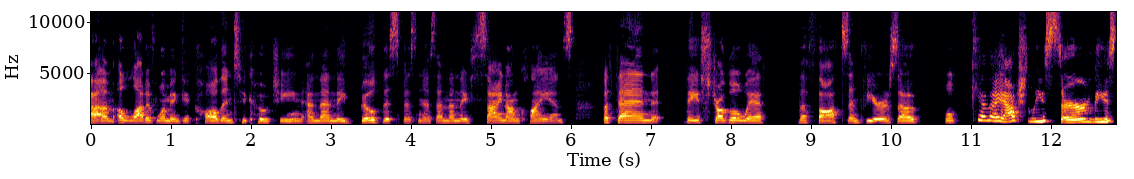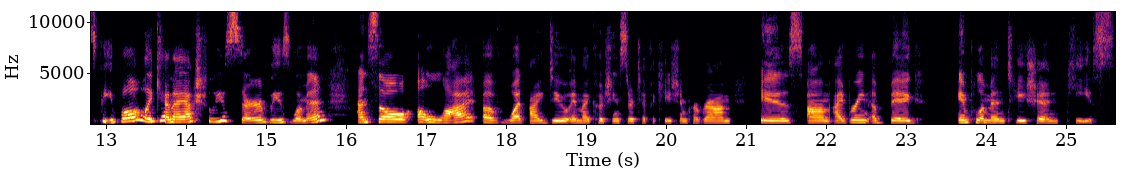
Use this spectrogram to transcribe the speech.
um, a lot of women get called into coaching and then they build this business and then they sign on clients, but then they struggle with the thoughts and fears of, well, can I actually serve these people? Like, can I actually serve these women? And so, a lot of what I do in my coaching certification program is um, I bring a big implementation piece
